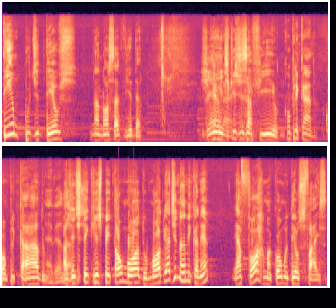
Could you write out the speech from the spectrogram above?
tempo de Deus na nossa vida. É Gente, é que desafio. Complicado. Complicado. É verdade. A gente tem que respeitar o modo. O modo é a dinâmica, né? É a forma como Deus faz.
